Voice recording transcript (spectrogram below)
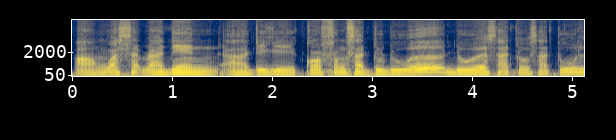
um, WhatsApp Radin uh, di 012 211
